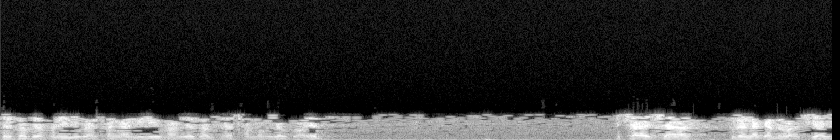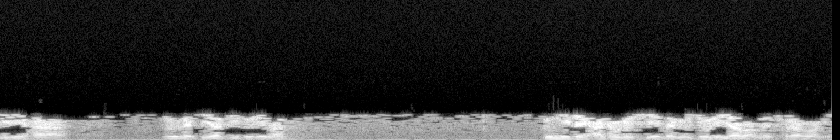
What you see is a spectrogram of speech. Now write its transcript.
မြတ်စွာဘုရားပြိဋိဘံသံဃာလေးလေးမှာမြတ်စွာဘုရားထံမှာရောက်သွားရဲ့အခြားအခြားကုလနကတ္တဝဆရာကြီးတွေဟာလူလည်းတရားသိသူတွေပါသူနည်းတိုင်းအထောက်လို့ရှိရင်ဘယ်လိုအကျိုးတွေရပါမလဲဆိုတာကလေ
